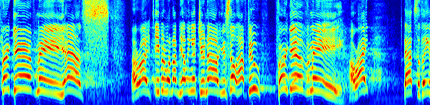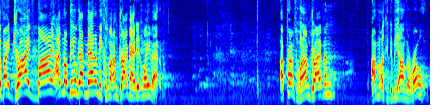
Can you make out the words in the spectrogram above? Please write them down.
forgive me. Yes. All right. Even when I'm yelling at you now, you still have to forgive me. All right? That's the thing. If I drive by, I know people got mad at me because when I'm driving, I didn't wave at them. I promise you, when I'm driving, I'm lucky to be on the road.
